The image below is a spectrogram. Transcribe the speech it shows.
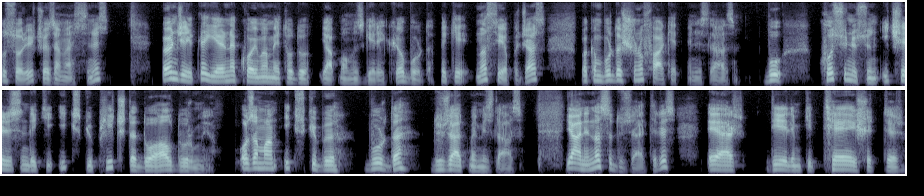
bu soruyu çözemezsiniz. Öncelikle yerine koyma metodu yapmamız gerekiyor burada. Peki nasıl yapacağız? Bakın burada şunu fark etmeniz lazım. Bu kosinüsün içerisindeki x küp hiç de doğal durmuyor. O zaman x kübü burada düzeltmemiz lazım. Yani nasıl düzeltiriz? Eğer diyelim ki t eşittir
